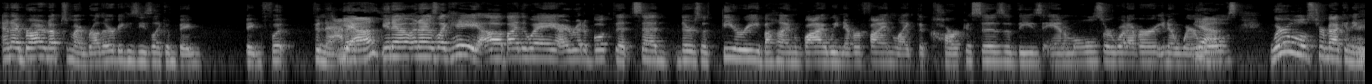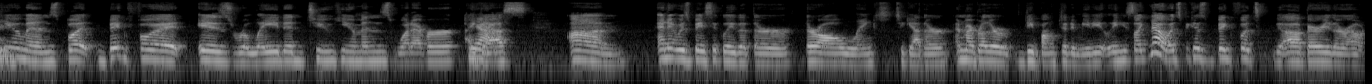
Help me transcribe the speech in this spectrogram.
and I brought it up to my brother because he's like a big Bigfoot fanatic. Yeah. You know, and I was like, hey, uh, by the way, I read a book that said there's a theory behind why we never find like the carcasses of these animals or whatever, you know, werewolves. Werewolves turn back into humans, but Bigfoot is related to humans, whatever, I Yeah. guess. Um, and it was basically that they're they're all linked together. And my brother debunked it immediately. He's like, no, it's because Bigfoots uh, bury their own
